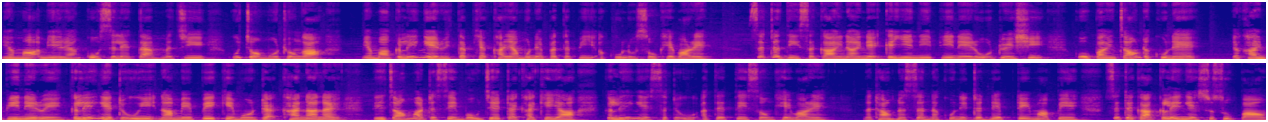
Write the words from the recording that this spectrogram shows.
မြန်မာအမြဲတမ်းကိုယ်စားလှယ်တပ်မှတ်ကြီးဦးကျော်မိုးထွန်းကမြန်မာကလေးငယ်တွေတပ်ဖြတ်ခံရမှုနဲ့ပတ်သက်ပြီးအခုလိုဆိုခဲ့ပါတယ်။ စစ်တပ်ဒီစကိုင်းတိုင်းနဲ့ကရင်ပြည်နယ်တို့အတွင်းရှိကိုပိုင်ကျောင်းတစ်ခုနဲ့ရခိုင်ပြည်နယ်တွင်ကလေးငယ်တဦး၏နာမည်ပေးကင်မွန်းတက်ခန္ဓာ၌လေကျောင်းမှတဆင်ဘုံကျဲတိုက်ခိုက်ခဲ့ရာကလေးငယ်12ဦးအသက်သေဆုံးခဲ့ပါတယ်။2022ခုနှစ်တနှစ်တေးမှာပင်စစ်တပ်ကကလေးငယ်စုစုပေါင်း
